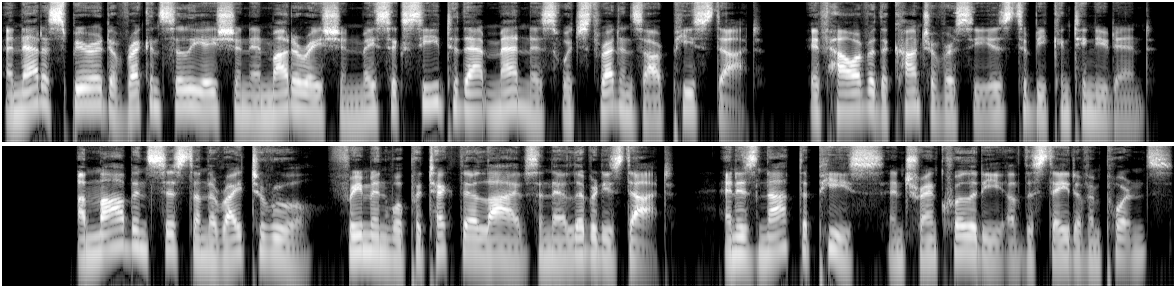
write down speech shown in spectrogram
and that a spirit of reconciliation and moderation may succeed to that madness which threatens our peace. If, however, the controversy is to be continued and a mob insist on the right to rule, freemen will protect their lives and their liberties. And is not the peace and tranquility of the state of importance?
